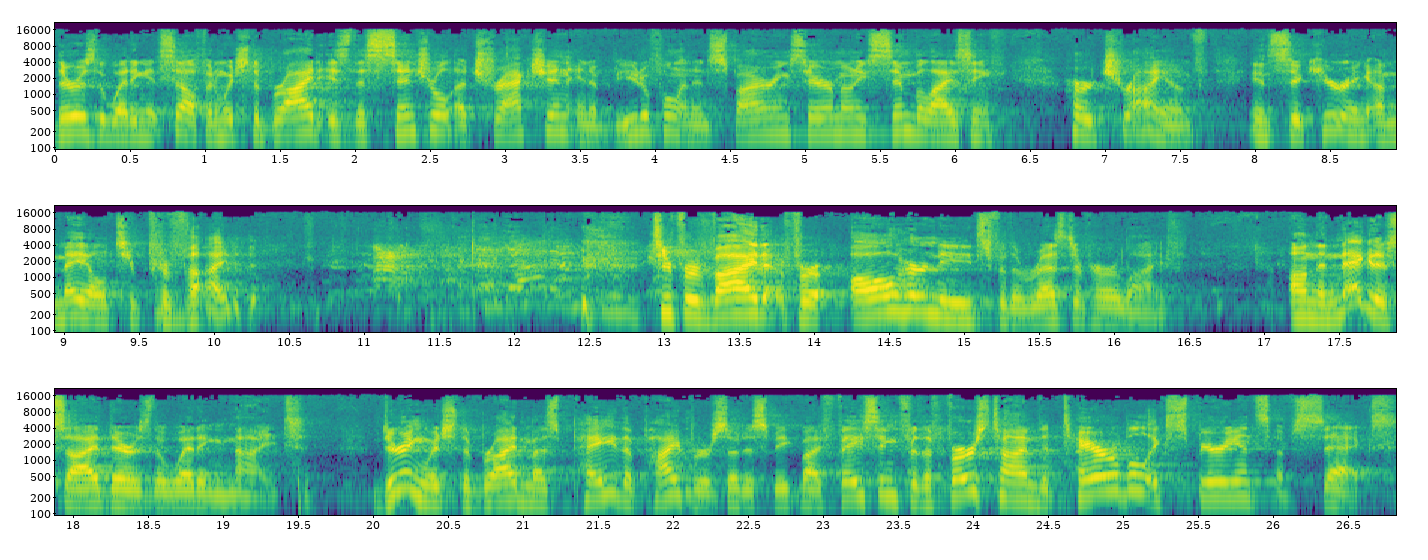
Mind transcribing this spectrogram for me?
there is the wedding itself, in which the bride is the central attraction in a beautiful and inspiring ceremony symbolizing her triumph in securing a male to provide to provide for all her needs for the rest of her life. On the negative side, there is the wedding night, during which the bride must pay the piper, so to speak, by facing for the first time the terrible experience of sex.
